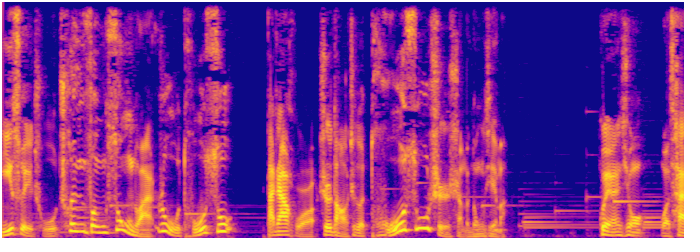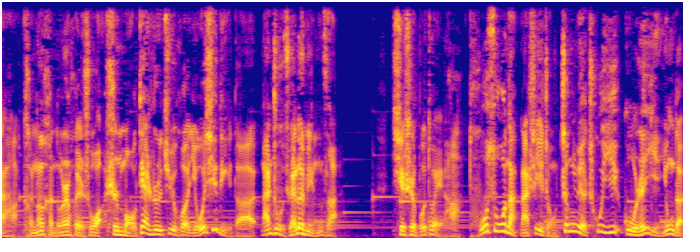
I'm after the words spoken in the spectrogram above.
一岁除，春风送暖入屠苏，大家伙知道这个屠苏是什么东西吗？桂圆兄，我猜哈，可能很多人会说是某电视剧或游戏里的男主角的名字。其实不对哈，屠苏呢乃是一种正月初一古人饮用的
